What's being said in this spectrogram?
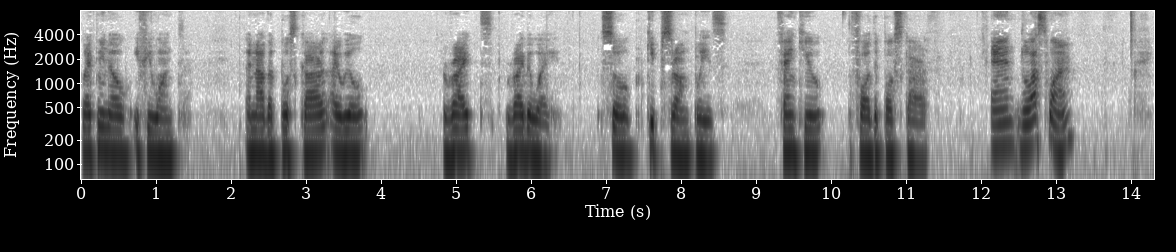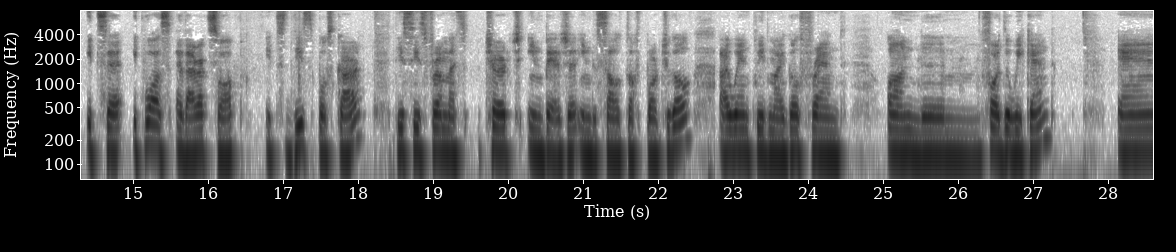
let me know if you want another postcard. I will write right away. So keep strong, please. Thank you for the postcard. And the last one, it's a, it was a direct swap. It's this postcard. This is from a church in Beja in the south of Portugal. I went with my girlfriend on the, um, for the weekend and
